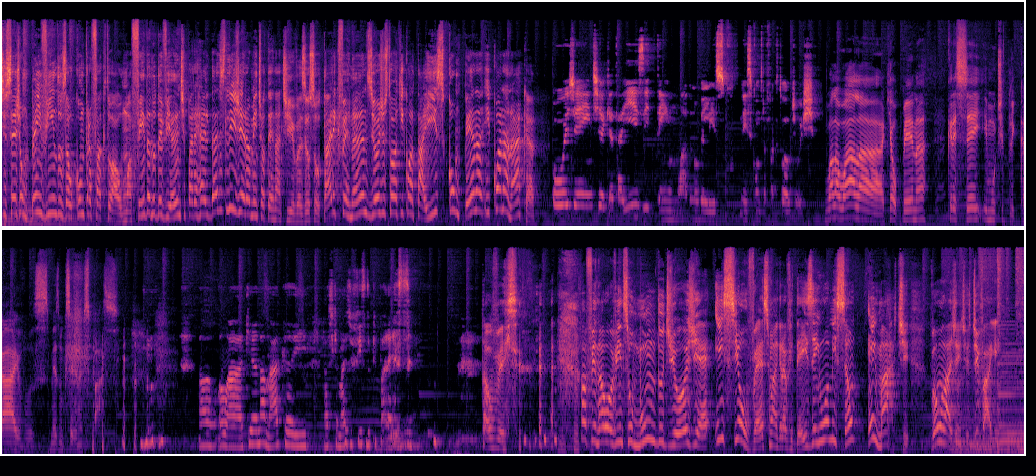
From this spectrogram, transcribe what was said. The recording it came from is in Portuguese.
Ouvintes, sejam bem-vindos ao Contrafactual, uma fenda no deviante para realidades ligeiramente alternativas. Eu sou Tarek Fernandes e hoje estou aqui com a Thaís, com Pena e com a Nanaka. Oi, gente, aqui é a Thaís e tem um lado novelesco nesse Contrafactual de hoje. Wala Wala, aqui é o Pena. Crescei e multiplicai-vos, mesmo que seja no espaço. ah, olá, aqui é a Nanaka e acho que é mais difícil do que parece. Talvez. Afinal, ouvintes, o mundo de hoje é e se houvesse uma gravidez em uma missão em Marte? Vamos lá, gente, devaguem.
